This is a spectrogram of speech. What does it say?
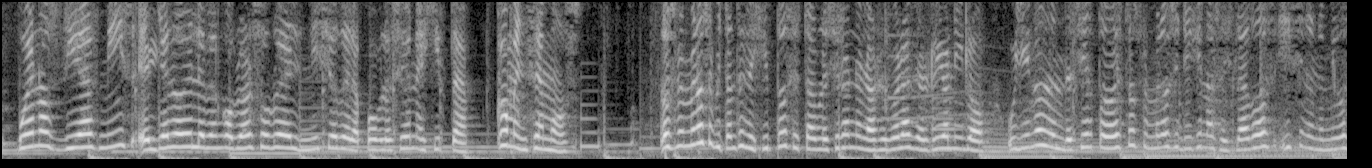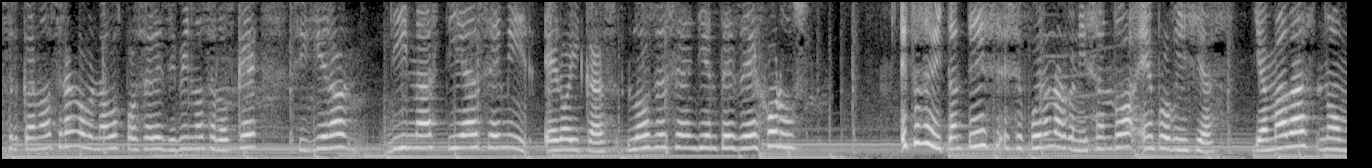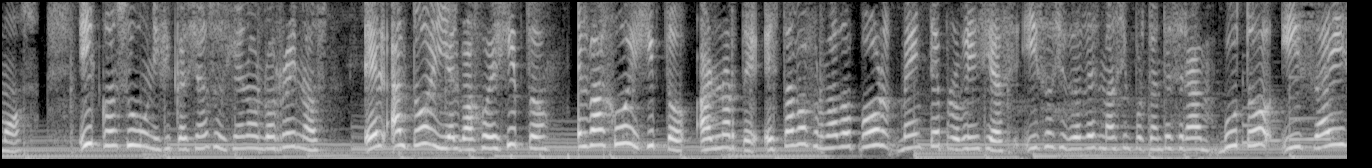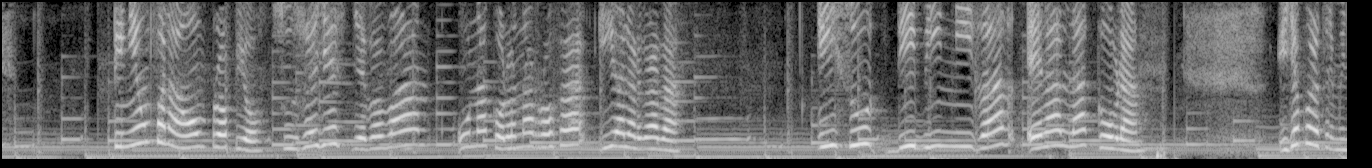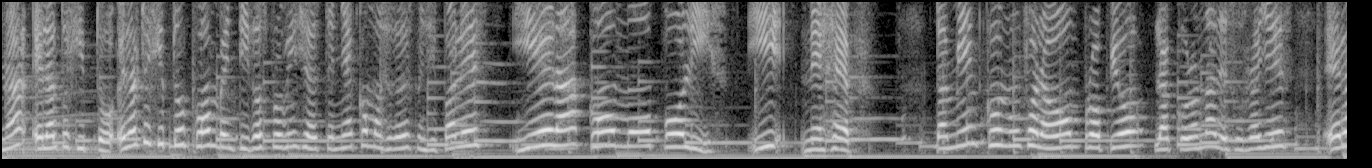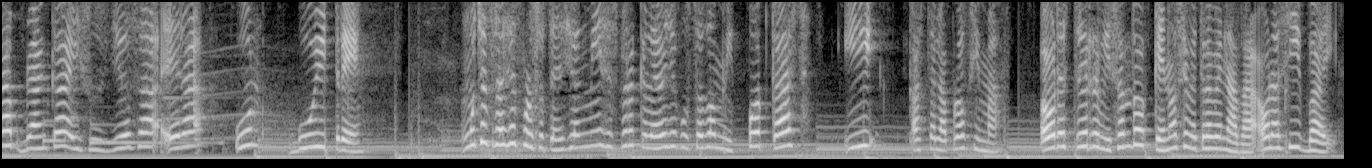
Buenos días, Miss. El día de hoy le vengo a hablar sobre el inicio de la población egipta. Comencemos. Los primeros habitantes de Egipto se establecieron en las riberas del río Nilo. Huyendo del desierto, estos primeros indígenas aislados y sin enemigos cercanos eran gobernados por seres divinos a los que siguieron dinastías semi-heroicas, los descendientes de Horus. Estos habitantes se fueron organizando en provincias llamadas nomos, y con su unificación surgieron dos reinos, el Alto y el Bajo Egipto. El Bajo Egipto, al norte, estaba formado por 20 provincias y sus ciudades más importantes eran Buto y Sais. Tenía un faraón propio, sus reyes llevaban una corona roja y alargada, y su divinidad era la cobra. Y ya para terminar, el Alto Egipto. El Alto Egipto con 22 provincias tenía como ciudades principales Hieracómopolis y Neheb. También con un faraón propio, la corona de sus reyes era blanca y su diosa era un buitre. Muchas gracias por su atención, Miss. Espero que le haya gustado mi podcast y hasta la próxima. Ahora estoy revisando que no se me trabe nada. Ahora sí, bye.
